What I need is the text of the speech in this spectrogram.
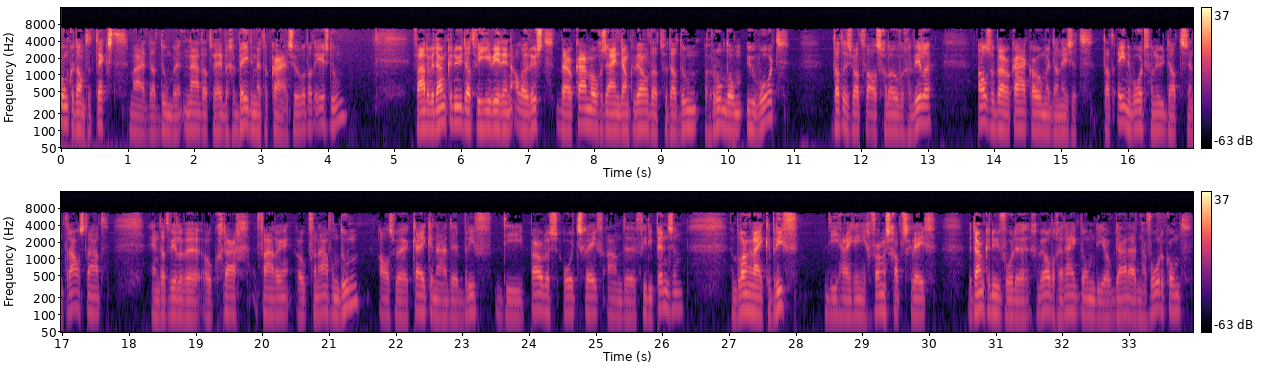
concordante tekst, maar dat doen we nadat we hebben gebeden met elkaar. Zullen we dat eerst doen? Vader, we danken u dat we hier weer in alle rust bij elkaar mogen zijn. Dank u wel dat we dat doen rondom uw woord. Dat is wat we als gelovigen willen. Als we bij elkaar komen, dan is het dat ene woord van u dat centraal staat. En dat willen we ook graag, Vader, ook vanavond doen. Als we kijken naar de brief die Paulus ooit schreef aan de Filippenzen. Een belangrijke brief die hij in gevangenschap schreef. We danken u voor de geweldige rijkdom die ook daaruit naar voren komt.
